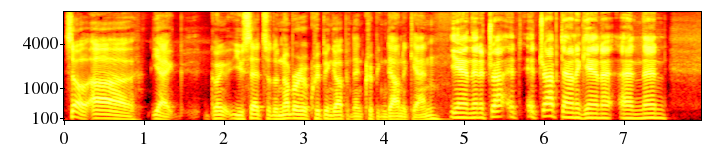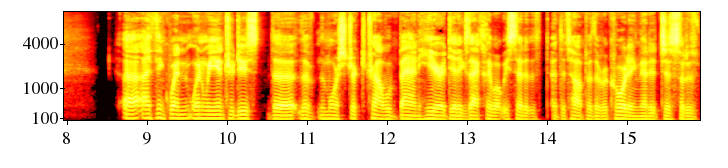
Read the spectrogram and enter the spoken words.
So, uh, yeah, going. You said so. The number are creeping up and then creeping down again. Yeah, and then it, dro- it it dropped down again, uh, and then uh, I think when when we introduced the, the the more strict travel ban here, it did exactly what we said at the at the top of the recording. That it just sort of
